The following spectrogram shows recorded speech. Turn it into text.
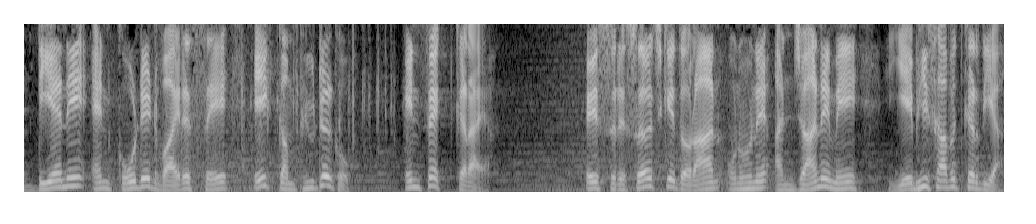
डीएनए एनकोडेड वायरस से एक कंप्यूटर को इन्फेक्ट कराया। इस रिसर्च के दौरान उन्होंने अनजाने में यह भी साबित कर दिया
